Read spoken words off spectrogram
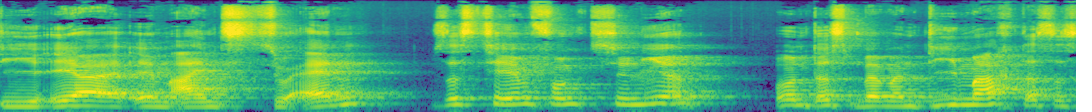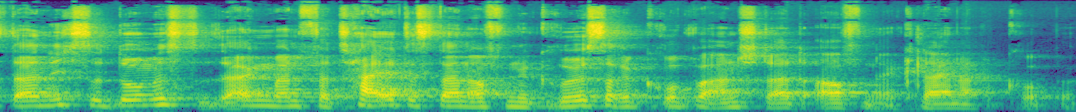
die eher im 1 zu N System funktionieren und dass, wenn man die macht, dass es da nicht so dumm ist zu sagen, man verteilt es dann auf eine größere Gruppe anstatt auf eine kleinere Gruppe.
